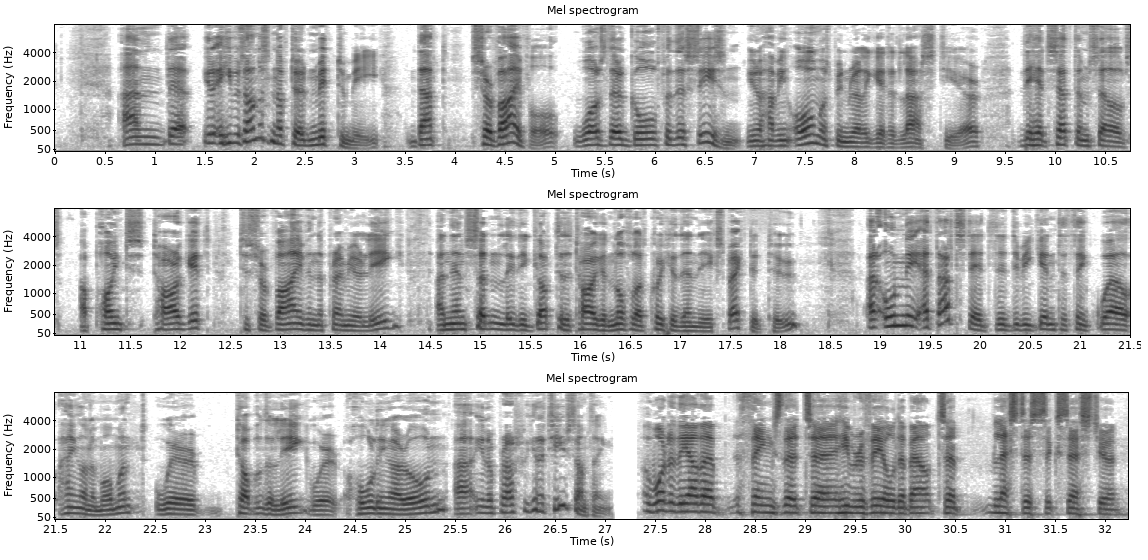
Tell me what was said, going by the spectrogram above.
And uh, you know, he was honest enough to admit to me that survival was their goal for this season. You know, having almost been relegated last year, they had set themselves a points target to survive in the Premier League, and then suddenly they got to the target an awful lot quicker than they expected to. And only at that stage did they begin to think, well, hang on a moment, we're top of the league, we're holding our own, uh, you know, perhaps we can achieve something. What are the other things that uh, he revealed about uh, Leicester's success, Stuart?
